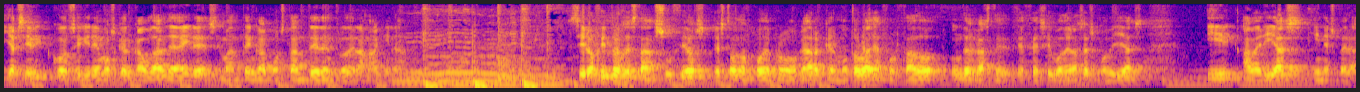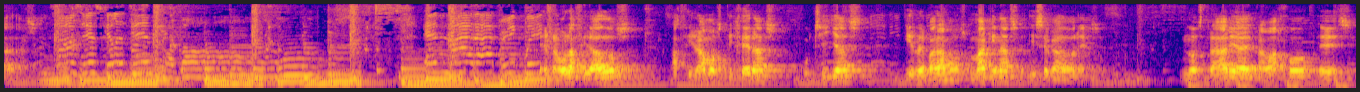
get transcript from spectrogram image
y así conseguiremos que el caudal de aire se mantenga constante dentro de la máquina. Si los filtros están sucios, esto nos puede provocar que el motor vaya forzado, un desgaste excesivo de las escobillas y averías inesperadas. En Raúl Afilados afilamos tijeras, cuchillas y reparamos máquinas y secadores. Nuestra área de trabajo es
